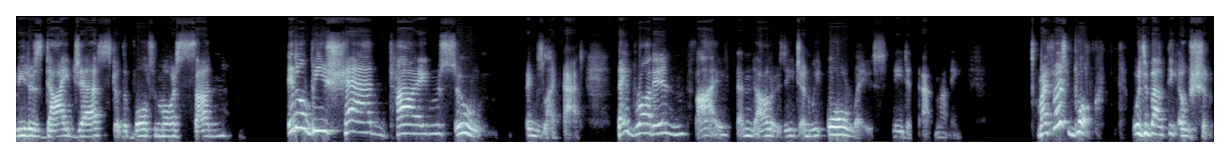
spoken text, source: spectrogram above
Reader's Digest or the Baltimore Sun. It'll be shad time soon, things like that. They brought in five, ten dollars each, and we always needed that money. My first book was about the ocean,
